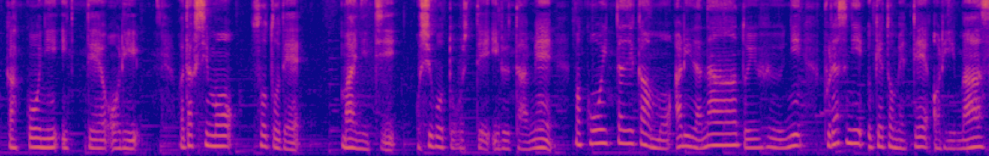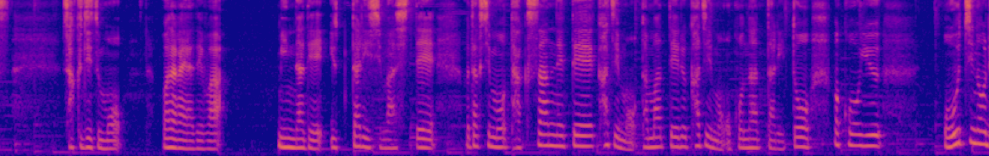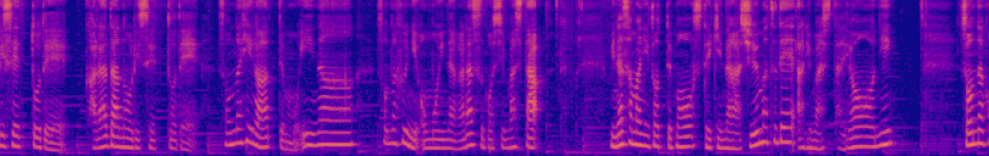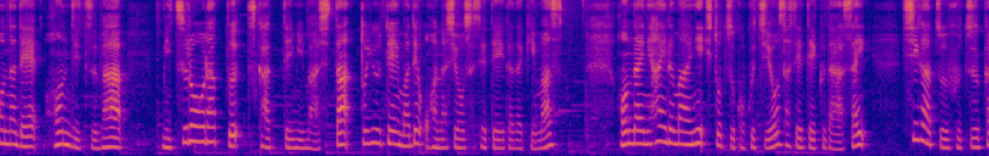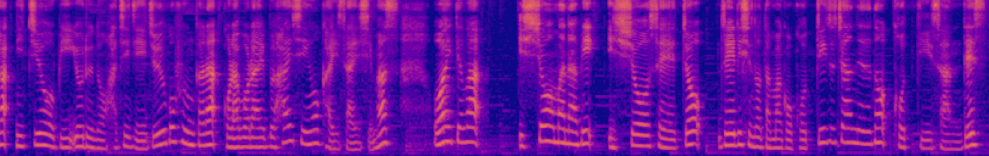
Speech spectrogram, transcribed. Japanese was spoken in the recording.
学校に行っており私も外で毎日お仕事をしているため、まあ、こういった時間もありだなというふうにプラスに受け止めております。昨日も我が家ではみんなでゆったりしまして私もたくさん寝て家事も溜まっている家事も行ったりと、まあ、こういうお家のリセットで体のリセットでそんな日があってもいいなそんな風に思いながら過ごしました。皆様にとっても素敵な週末でありましたように。そんなこんなで本日は蜜ろうラップ使ってみましたというテーマでお話をさせていただきます。本題に入る前に一つ告知をさせてください。4月2日日曜日夜の8時15分からコラボライブ配信を開催します。お相手は一生学び一生成長税理士の卵コッティーズチャンネルのコッティさんです。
